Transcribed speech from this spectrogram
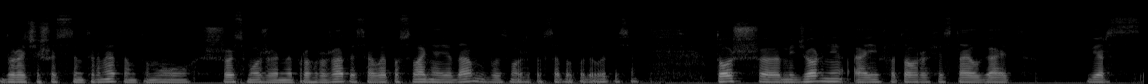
до речі, щось з інтернетом, тому щось може не прогружатися, але посилання я дам, ви зможете в себе подивитися. Тож, е, Midjourney AI Photography Style Guide верс-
